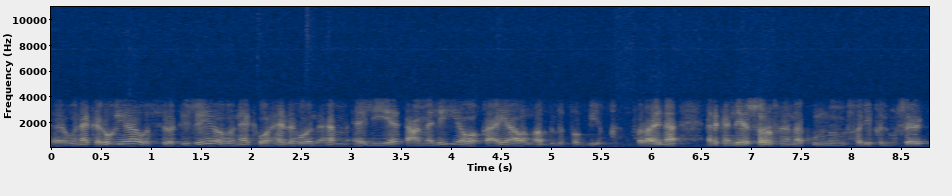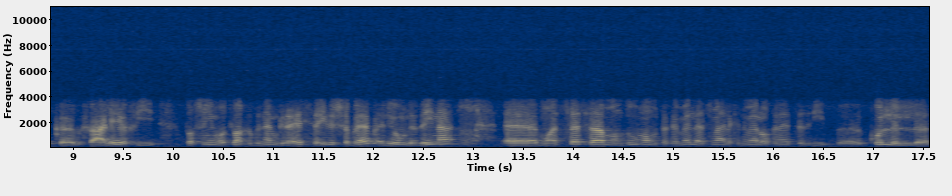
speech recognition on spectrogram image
آه، هناك رؤية واستراتيجية وهناك وهذا هو الأهم آليات عملية واقعية على الأرض للتطبيق. فرأينا أنا كان لي الشرف إن أنا أكون من الفريق المشارك بفعالية في تصميم وإطلاق برنامج رئاسه سعيد الشباب. اليوم لدينا آه، مؤسسة منظومة متكاملة اسمها الأكاديمية الوطنية للتدريب. آه، كل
